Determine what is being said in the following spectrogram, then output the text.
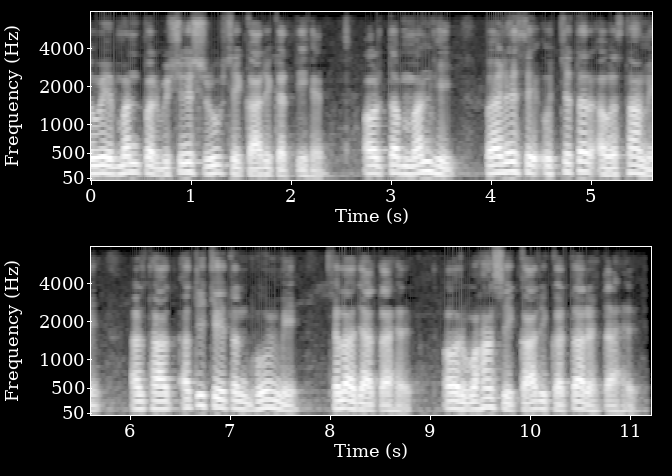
तो वे मन पर विशेष रूप से कार्य करती हैं और तब मन भी पहले से उच्चतर अवस्था में, अर्थात अतिचेतन भूमि में, चला जाता है और वहाँ से कार्य करता रहता है।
